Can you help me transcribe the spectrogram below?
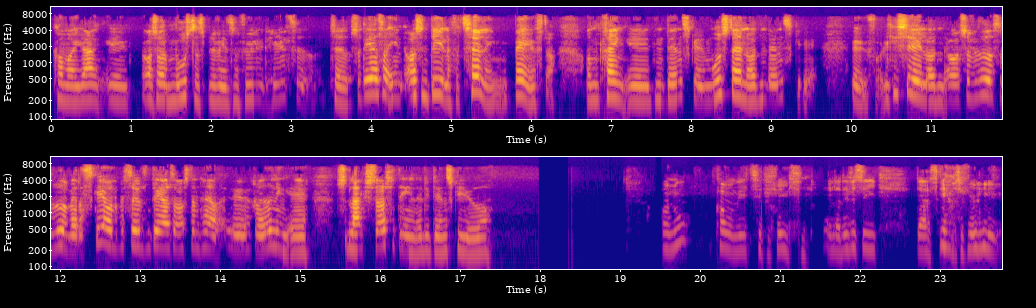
kommer i gang, øh, og så modstandsbevægelsen selvfølgelig i det hele taget. Så det er altså en, også en del af fortællingen bagefter omkring øh, den danske modstand og den danske øh, Øh, folkesjæl og, og så videre og så videre. Hvad der sker under besættelsen, det er altså også den her øh, redning af langt størstedelen af de danske jøder. Og nu kommer vi til befrielsen. Eller det vil sige, der sker selvfølgelig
